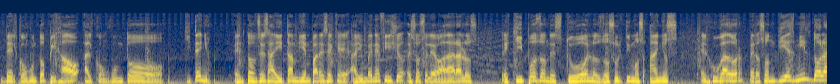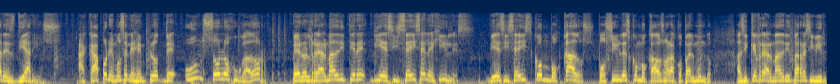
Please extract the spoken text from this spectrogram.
del conjunto Pijao al conjunto quiteño. Entonces ahí también parece que hay un beneficio, eso se le va a dar a los equipos donde estuvo en los dos últimos años el jugador, pero son 10 mil dólares diarios. Acá ponemos el ejemplo de un solo jugador, pero el Real Madrid tiene 16 elegibles, 16 convocados, posibles convocados a la Copa del Mundo. Así que el Real Madrid va a recibir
